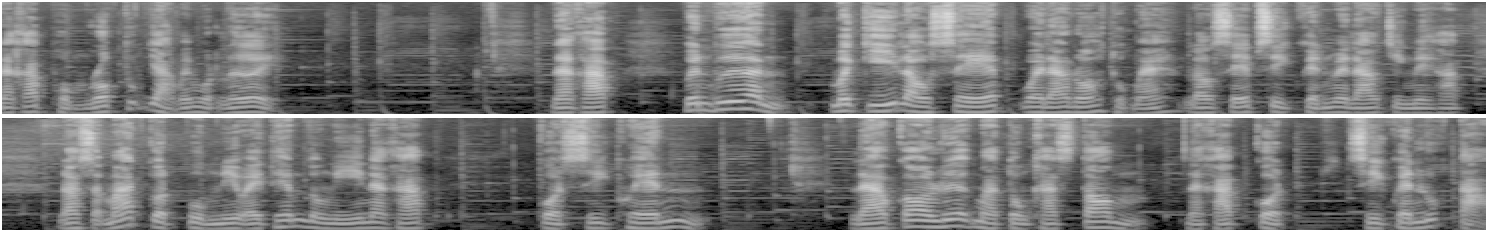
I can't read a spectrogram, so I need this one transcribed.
นะครับผมลบทุกอย่างไปหมดเลยนะครับเพื่อนๆ เมื่อกี้เราเซฟไว้แล้วเนาะถูกไหมเราเซฟซีเควนต์ไว้แล้วจริงไหมครับ เราสามารถกดปุ่ม new item ตรงนี้นะครับ กด sequence แล้วก็เลือกมาตรง custom นะครับ กด ซีเควนต์ลูกเต๋า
